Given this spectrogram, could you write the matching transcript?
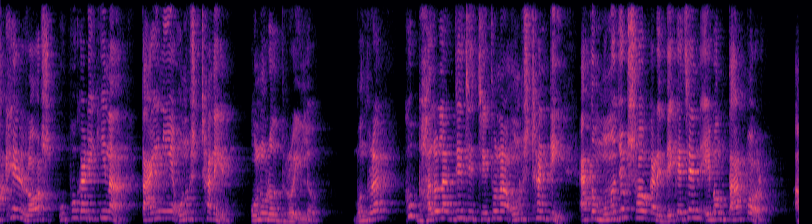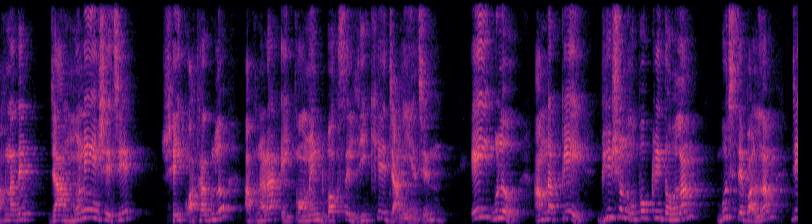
আখের রস উপকারী কিনা তাই নিয়ে অনুষ্ঠানের অনুরোধ রইল। বন্ধুরা খুব ভালো লাগছে যে চেতনা অনুষ্ঠানটি এত মনোযোগ সহকারে দেখেছেন এবং তারপর আপনাদের যা মনে এসেছে সেই কথাগুলো আপনারা এই কমেন্ট বক্সে লিখে জানিয়েছেন। এইগুলো আমরা পেয়ে ভীষণ উপকৃত হলাম, বুঝতে পারলাম যে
